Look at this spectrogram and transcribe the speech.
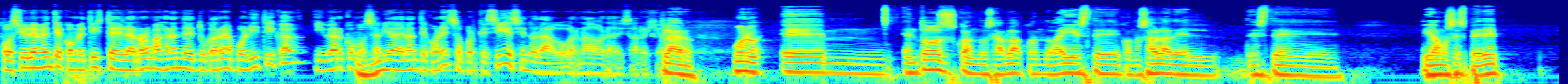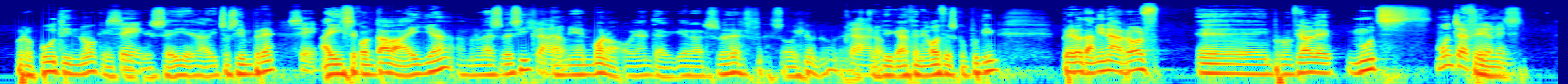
posiblemente cometiste el error más grande de tu carrera política y ver cómo Ujú. salir adelante con eso, porque sigue siendo la gobernadora de esa región. Claro. Bueno, eh, en todos cuando se habla, cuando hay este, cuando se habla del, de este, digamos, SPD pro Putin, ¿no? Que, Sí. que- que se ha dicho siempre. Sí. Ahí se contaba a ella, a Manuela Svesig, Claro. también, bueno, obviamente a Gerhard Schröder, es obvio, ¿no? Es Claro. decir, que hace negocios con Putin, pero también a Rolf, eh, impronunciable, Mutz. Munterfliegen.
